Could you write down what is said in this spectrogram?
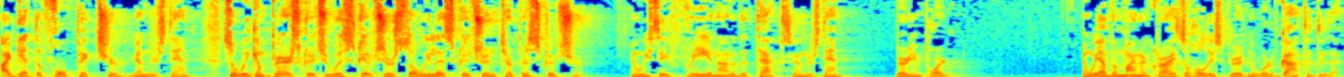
I get the full picture. You understand? So we compare scripture with scripture, so we let scripture interpret scripture. And we say free and out of the text. You understand? Very important. And we have the mind of Christ, the Holy Spirit, and the Word of God to do that.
